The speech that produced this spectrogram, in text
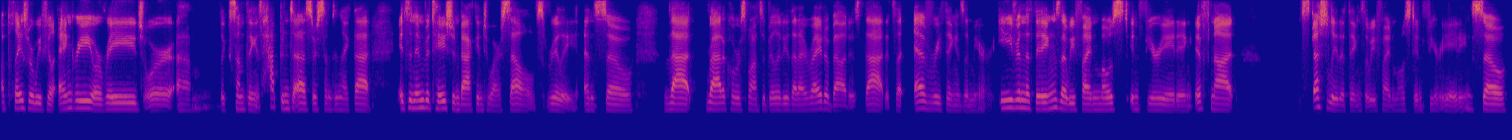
a place where we feel angry or rage or um, like something has happened to us or something like that it's an invitation back into ourselves really. And so that radical responsibility that i write about is that it's that everything is a mirror even the things that we find most infuriating if not especially the things that we find most infuriating. So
